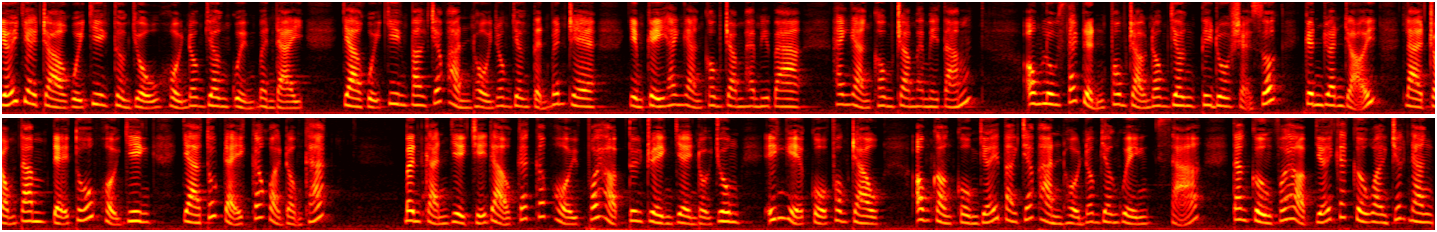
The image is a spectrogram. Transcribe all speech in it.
với vai trò ủy viên thường vụ Hội Nông dân huyện Bình Đại và ủy viên ban chấp hành Hội Nông dân tỉnh Bến Tre nhiệm kỳ 2023-2028. Ông luôn xác định phong trào nông dân thi đua sản xuất, kinh doanh giỏi là trọng tâm để thu hút hội viên và thúc đẩy các hoạt động khác. Bên cạnh việc chỉ đạo các cấp hội phối hợp tuyên truyền về nội dung, ý nghĩa của phong trào, ông còn cùng với Ban chấp hành Hội Nông dân huyện, xã tăng cường phối hợp với các cơ quan chức năng,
